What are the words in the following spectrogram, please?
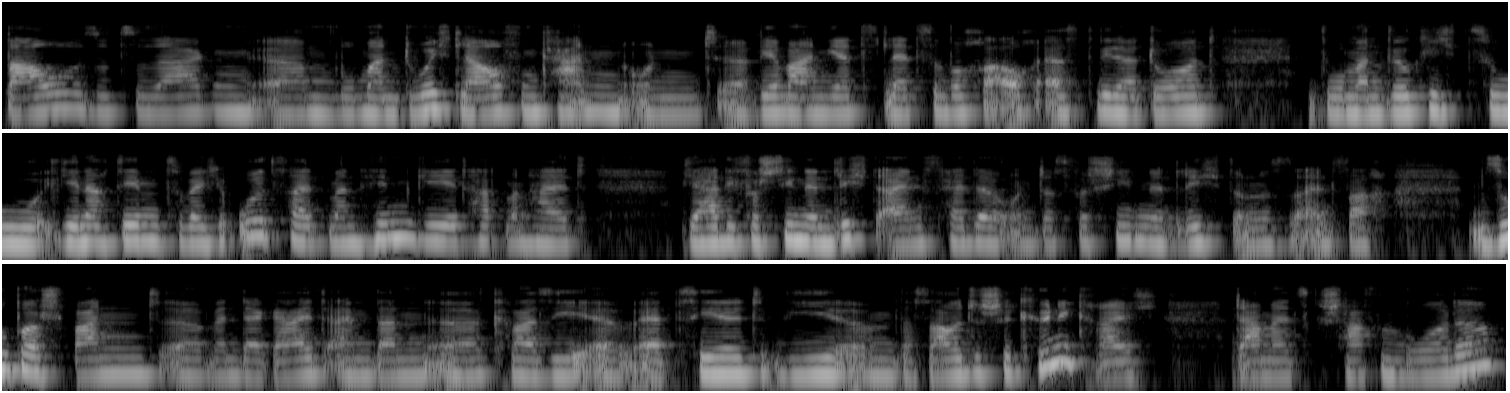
Bau sozusagen, ähm, wo man durchlaufen kann. Und äh, wir waren jetzt letzte Woche auch erst wieder dort, wo man wirklich zu, je nachdem, zu welcher Uhrzeit man hingeht, hat man halt ja, die verschiedenen Lichteinfälle und das verschiedene Licht. Und es ist einfach super spannend, äh, wenn der Guide einem dann äh, quasi äh, erzählt, wie ähm, das saudische Königreich damals geschaffen wurde.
